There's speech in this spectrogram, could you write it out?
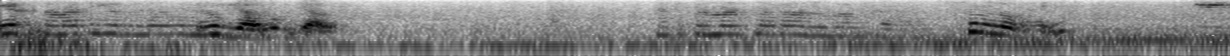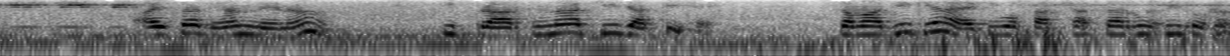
एक रुक जाओ रुक जाओ। परमात्मा का अनुभव सुन लो भाई। ऐसा ध्यान देना कि प्रार्थना की जाती है। समाधि क्या है कि वो साक्षात्कार रूप ही तो है।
